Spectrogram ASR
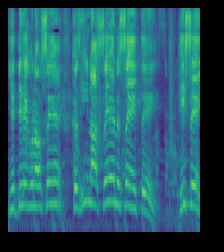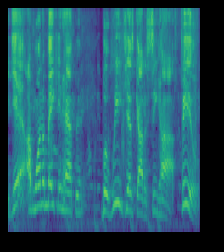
You dig what I'm saying? Because he not saying the same thing. He's saying, yeah, I want to make it happen, but we just got to see how I feel.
